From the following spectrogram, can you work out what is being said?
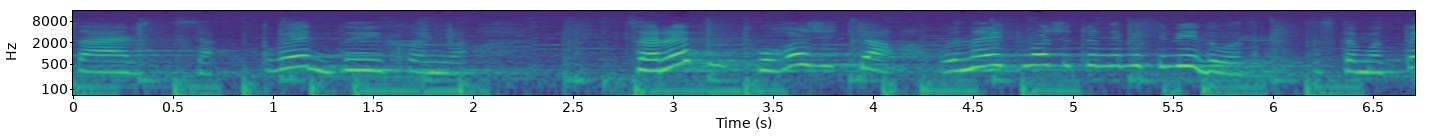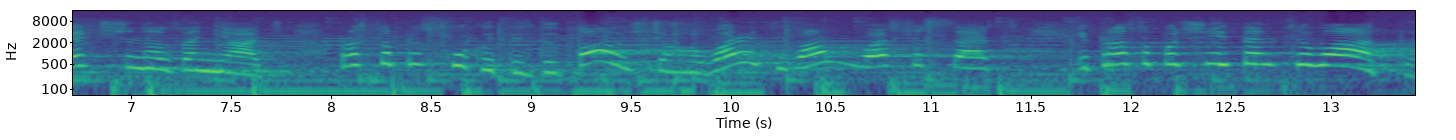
серця, твоє дихання. Це ритм твого життя. Ви навіть можете не відвідувати систематичного заняття. Просто прислухайтесь до того, що говорить вам ваше серце, і просто почніть танцювати.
